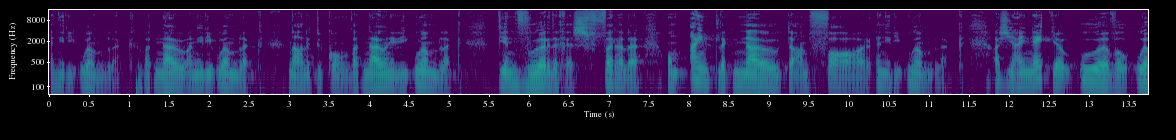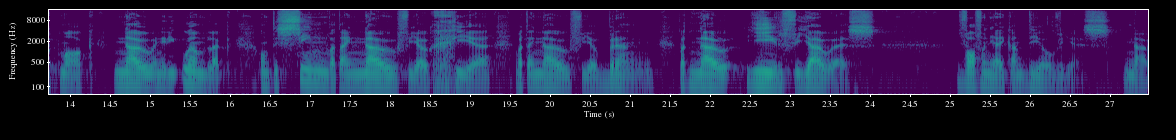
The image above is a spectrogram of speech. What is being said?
in hierdie oomblik, wat nou aan hierdie oomblik na hulle toe kom, wat nou in hierdie oomblik teenwoordig is vir hulle om eintlik nou te aanvaar in hierdie oomblik. As jy net jou oë wil oopmaak nou in hierdie oomblik om te sien wat hy nou vir jou gee, wat hy nou vir jou bring, wat nou hier vir jou is waarvan jy kan deel wees nou.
